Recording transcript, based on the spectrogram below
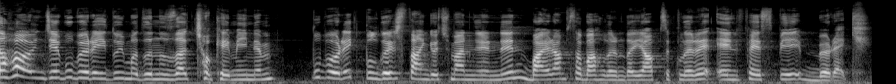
Daha önce bu böreği duymadığınıza çok eminim. Bu börek Bulgaristan göçmenlerinin bayram sabahlarında yaptıkları enfes bir börek.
